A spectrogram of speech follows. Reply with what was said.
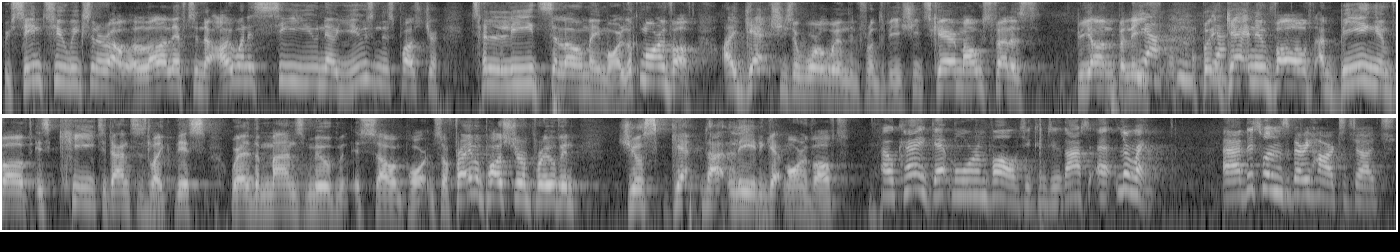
we've seen two weeks in a row, a lot of lifts in there. I want to see you now using this posture to lead Salome more. Look more involved. I get she's a whirlwind in front of you. She'd scare most fellas beyond belief. Yeah, mm, But yeah. getting involved and being involved is key to dances like this, where the man's movement is so important. So frame and posture improving, just get that lead and get more involved. Okay, get more involved. You can do that. Uh, Lorraine. Uh, this one's very hard to judge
